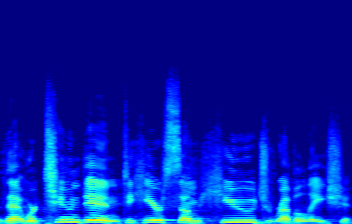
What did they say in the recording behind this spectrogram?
that we're tuned in to hear some huge revelation.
